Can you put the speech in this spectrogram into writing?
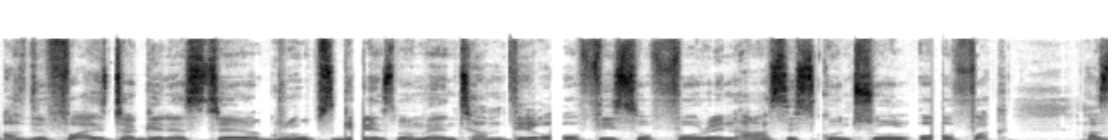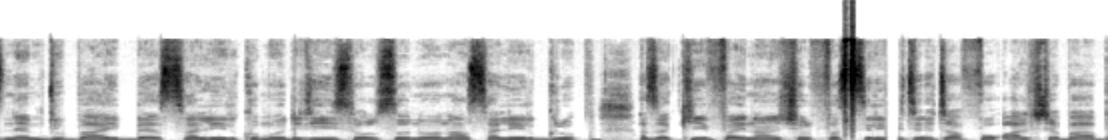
As the fight against terror groups gains momentum, the Office of Foreign Assets Control, OFAC, has named Dubai Best Haleel Commodities, also known as Haleel Group, as a key financial facilitator for Al-Shabaab.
